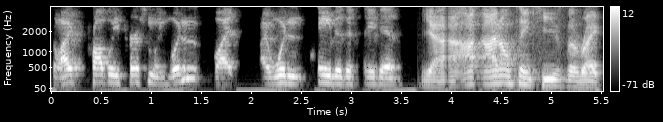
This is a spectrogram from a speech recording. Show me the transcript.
so I probably personally wouldn't, but I wouldn't hate it if they did. Yeah, I, I, don't think he's the right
